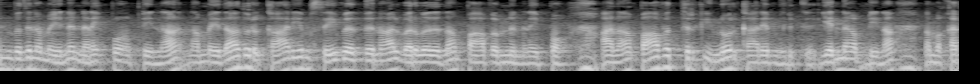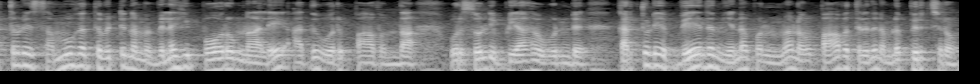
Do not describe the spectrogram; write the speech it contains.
என்பது நம்ம என்ன நினைப்போம் அப்படின்னா நம்ம ஏதாவது ஒரு காரியம் செய்வதனால் வருவது தான் பாவம்னு நினைப்போம். ஆனால் பாவத்திற்கு இன்னொரு காரியம் இருக்குது என்ன அப்படின்னா நம்ம கர்த்தருடைய சமூகத்தை விட்டு நம்ம விலகி போகிறோம்னாலே அது ஒரு பாவம் தான் ஒரு சொல் இப்படியாக உண்டு. கர்த்தருடைய வேதம் என்ன பண்ணணும்னா நம்ம பாவத்திலேருந்து நம்மளை பிரிச்சிடும்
